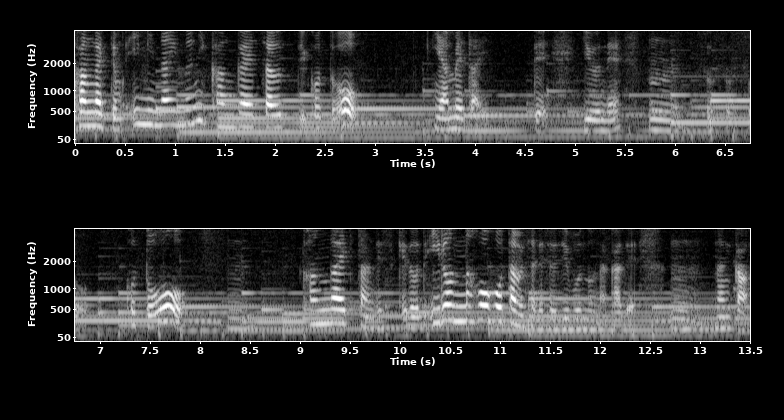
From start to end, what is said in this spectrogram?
考えても意味ないのに考えちゃうっていうことをやめたいっていうね、うん、そうそうそうことを、うん、考えてたんですけどいろんな方法を試したんですよ自分の中で。うん、なんか、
